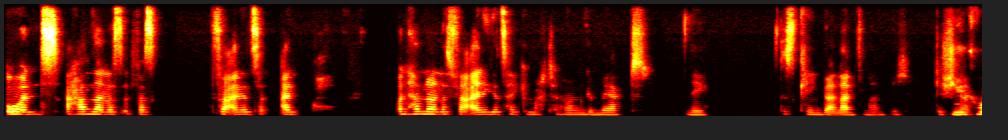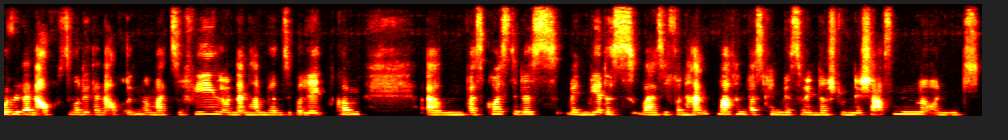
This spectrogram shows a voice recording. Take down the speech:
Und haben dann das etwas für eine Zeit ein, und haben dann das für einige Zeit gemacht und haben gemerkt, nee, das kriegen wir allein von Hand nicht. Nee, es wurde dann auch, es wurde dann auch irgendwann mal zu viel und dann haben wir uns überlegt, komm, ähm, was kostet es, wenn wir das quasi von Hand machen, was können wir so in der Stunde schaffen und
